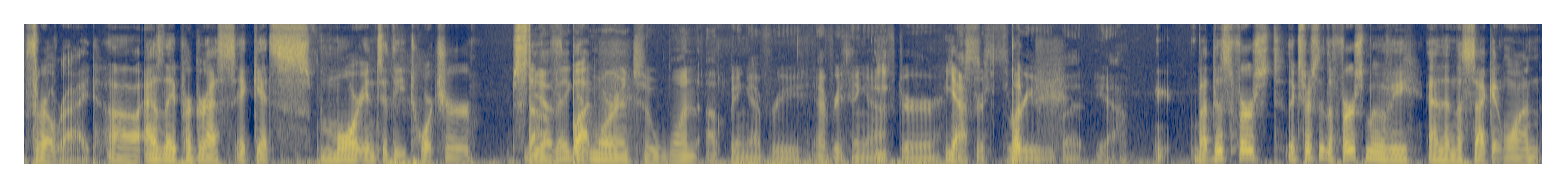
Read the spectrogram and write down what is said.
thrill ride. Uh, as they progress, it gets more into the torture stuff. Yeah, they but, get more into one upping every everything after yes, after three, but, but yeah. But this first, especially the first movie and then the second one,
